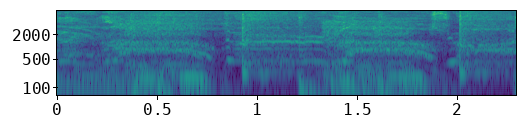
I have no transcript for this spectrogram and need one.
This love, been attempting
